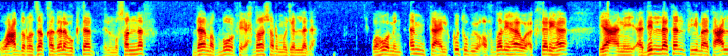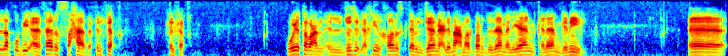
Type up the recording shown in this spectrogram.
وعبد الرزاق هذا له كتاب المصنف ده مطبوع في 11 مجلدة وهو من أمتع الكتب وأفضلها وأكثرها يعني أدلة فيما يتعلق بآثار الصحابة في الفقه في الفقه. وطبعا الجزء الأخير خالص كتاب الجامع لمعمر برضه ده مليان كلام جميل. آه،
